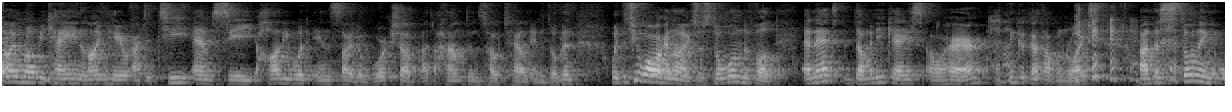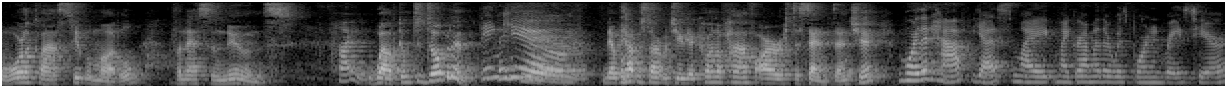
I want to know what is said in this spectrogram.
I'm Robbie Kane, and I'm here at the TMC Hollywood Insider Workshop at the Hamptons Hotel in Dublin with the two organisers, the wonderful Annette Dominguez-O'Hair, I uh-huh. think I got that one right, and the stunning world class supermodel Vanessa Nunes. Hi. Welcome to Dublin. Thank, Thank you. you. Now we have to start with you. You're kind of half Irish descent, aren't you? More than half, yes. My my grandmother was born and raised here,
